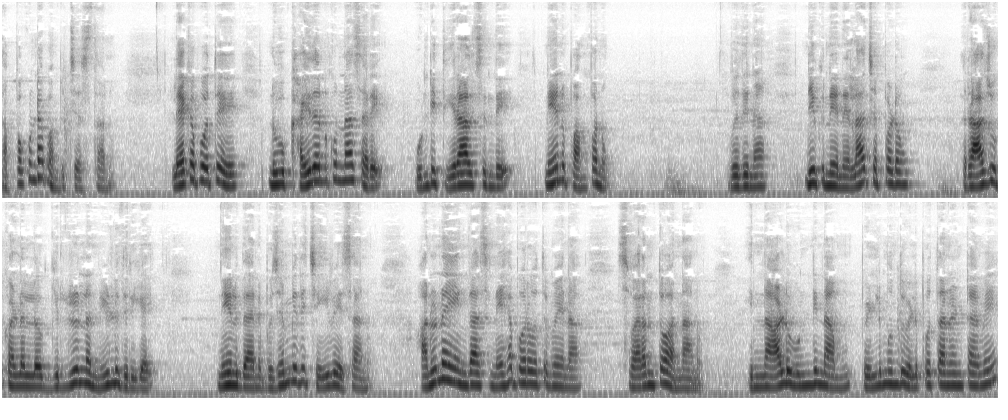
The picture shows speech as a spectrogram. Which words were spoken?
తప్పకుండా పంపించేస్తాను. లేకపోతే నువ్వు ఖైదనుకున్నా సరే ఉండి తీరాల్సిందే. నేను పంపను. వదిన నీకు నేను ఎలా చెప్పడం? రాజు కళ్ళల్లో గిర్రున్న నీళ్ళు తిరిగాయి. నేను దాని భుజం మీద చేయి వేశాను. అనునయంగా స్నేహపూర్వకమైన స్వరంతో అన్నాను. ఇన్నాళ్ళు ఉండి నా పెళ్ళి ముందు వెళ్ళిపోతానంటామే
